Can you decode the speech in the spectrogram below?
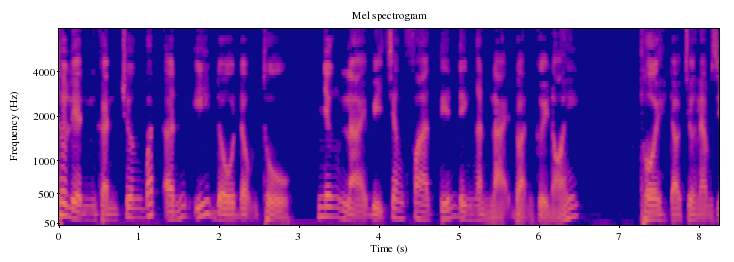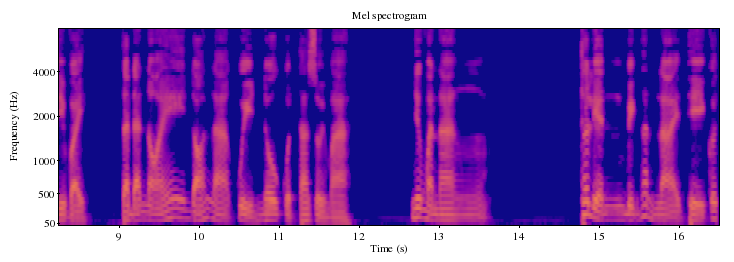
Thôi liền khẩn trương bắt ấn ý đồ động thủ, nhưng lại bị Trang Pha tiến đi ngăn lại đoạn cười nói. Thôi, đạo trường làm gì vậy? Ta đã nói đó là quỷ nô của ta rồi mà. Nhưng mà nàng... Thôi liền bị ngăn lại thì có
